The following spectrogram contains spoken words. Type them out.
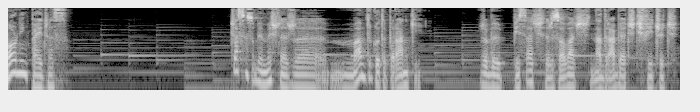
Morning Pages. Czasem sobie myślę, że mam tylko te poranki, żeby pisać, rysować, nadrabiać, ćwiczyć.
